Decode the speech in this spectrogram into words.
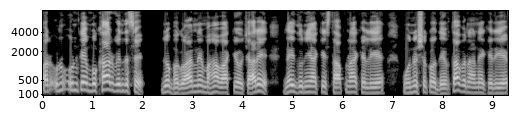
और उन, उनके मुखारविंद से जो भगवान ने महावाक्य उचारे नई दुनिया की स्थापना के लिए, मनुष्य को देवता बनाने के लिए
